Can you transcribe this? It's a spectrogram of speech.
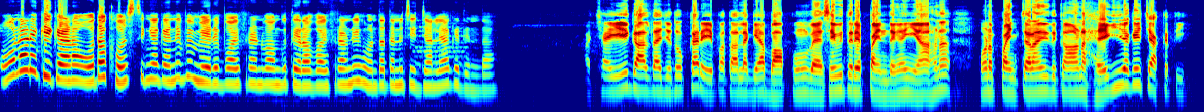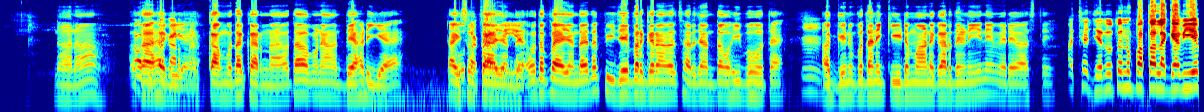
ਉਹਨਾਂ ਨੇ ਕੀ ਕਹਿਣਾ? ਉਹ ਤਾਂ ਖੁਸ਼ ਸੀਗੀਆਂ ਕਹਿੰਦੇ ਵੀ ਮੇਰੇ ਬॉयਫ੍ਰੈਂਡ ਵਾਂਗੂ ਤੇਰਾ ਬॉयਫ੍ਰੈਂਡ ਵੀ ਹੁਣ ਤਾਂ ਤੈਨੂੰ ਚੀਜ਼ਾਂ ਲਿਆ ਕੇ ਦਿੰਦਾ। ਅੱਛਾ ਇਹ ਗੱਲ ਦਾ ਜਦੋਂ ਘਰੇ ਪਤਾ ਲੱਗਿਆ ਬਾਪੂ ਨੂੰ ਵੈਸੇ ਵੀ ਤੇਰੇ ਪੈਂਦੀਆਂ ਹੀ ਆ ਹਨਾ? ਹੁਣ ਪੈਂਚਰਾਂ ਦੀ ਦੁਕਾਨ ਹੈਗੀ ਆ ਕਿ ਚੱਕਤੀ? ਨਾ ਨਾ ਕੰਮ ਉਹ ਤਾਂ ਤਾਂ ਹੈਗੀ ਹੈ ਕਰਨਾ। ਕੰਮ ਤਾਂ ਕਰਨਾ ਉਹ ਤਾਂ ਆਪਣਾ ਦਿਹਾੜੀ ਹੈ 250 ਤਾਂ ਪੈ ਜਾਂਦਾ। ਉਹ ਤਾਂ ਪੈ ਜਾਂਦਾ ਇਹ ਤਾਂ ਪੀਜੇ 버ਗਰਾਂ ਦਾ ਸਰ ਜਾਂਦਾ ਉਹੀ ਬਹੁਤ ਹੈ। ਅੱਗੇ ਨੂੰ ਪਤਾ ਨਹੀਂ ਕੀ ਡਿਮਾਂਡ ਕਰ ਦੇਣੀ ਇਹਨੇ ਮੇਰੇ ਵਾਸਤੇ। ਅੱਛਾ ਜਦੋਂ ਤੈਨੂੰ ਪਤਾ ਲੱਗਿਆ ਵੀ ਇਹ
